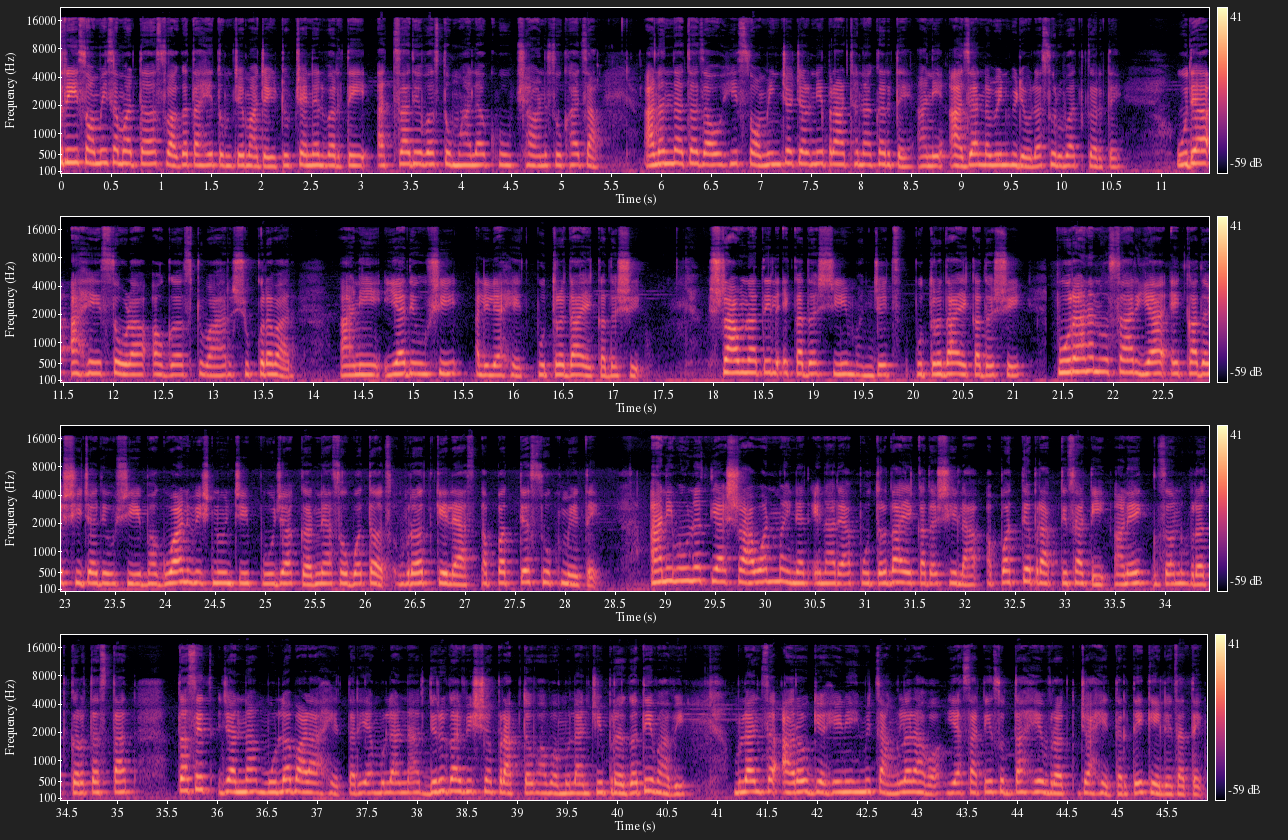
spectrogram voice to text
श्री स्वामी समर्थ स्वागत आहे तुमचे माझ्या यूट्यूब चॅनलवरती आजचा दिवस तुम्हाला खूप छान सुखाचा आनंदाचा जाऊ ही स्वामींच्या चरणी प्रार्थना करते आणि आज या नवीन व्हिडिओला सुरुवात करते. उद्या आहे सोळा ऑगस्ट वार शुक्रवार आणि या दिवशी आलेले आहेत पुत्रदा एकादशी. श्रावणातील एकादशी म्हणजेच पुत्रदा एकादशी. पुराणानुसार या एकादशीच्या दिवशी भगवान विष्णूंची पूजा करण्यासोबतच व्रत केल्यास अपत्य सुख मिळते. आणि म्हणूनच या श्रावण महिन्यात येणाऱ्या पुत्रदा एकादशीला अपत्य प्राप्तीसाठी अनेक जण व्रत करत असतात. तसेच ज्यांना मुलं बाळं आहेत तर या मुलांना दीर्घायुष्य प्राप्त व्हावं मुलांची प्रगती व्हावी मुलांचं आरोग्य हे नेहमी चांगलं राहावं यासाठी सुद्धा हे व्रत जे आहे तर ते केले जाते.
